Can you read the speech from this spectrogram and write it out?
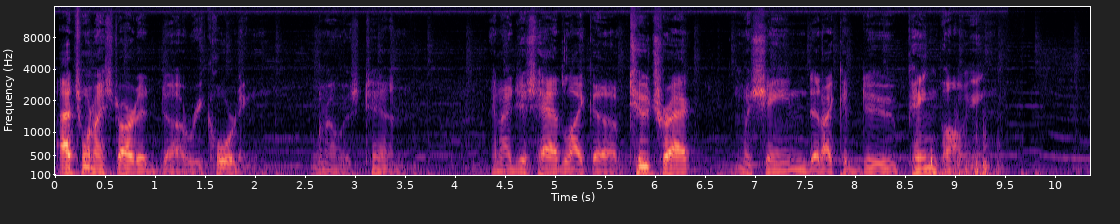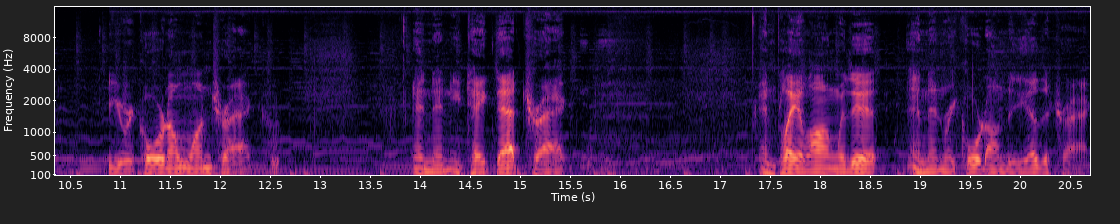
That's when I started uh, recording when I was 10. And I just had like a two track machine that I could do ping ponging. You record on one track, and then you take that track and play along with it, and then record onto the other track.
